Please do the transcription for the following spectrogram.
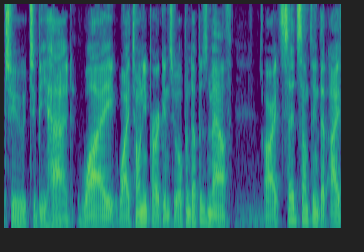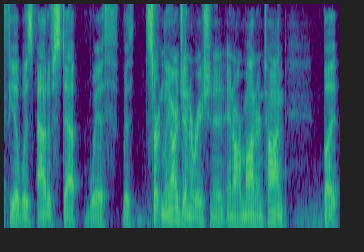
to to be had. Why why Tony Perkins, who opened up his mouth, all right, said something that I feel was out of step with with certainly our generation and, and our modern time, but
